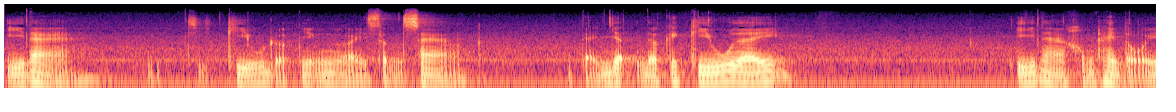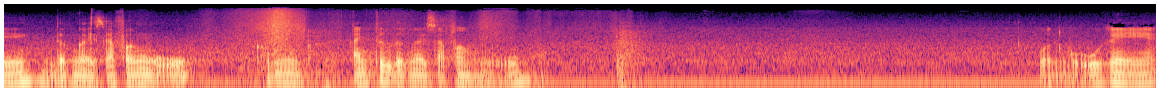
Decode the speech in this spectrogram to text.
ý là chỉ cứu được những người sẵn sàng để nhận được cái cứu đấy ý là không thay đổi được người giả vờ ngủ, không đánh thức được người giả vờ ngủ buồn ngủ ghê ấy.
